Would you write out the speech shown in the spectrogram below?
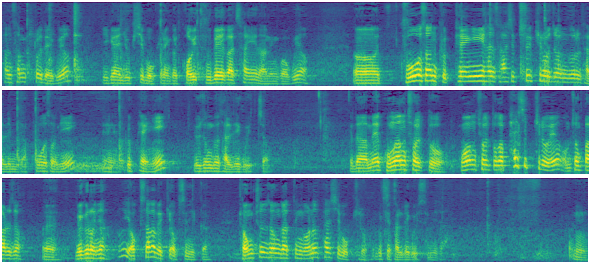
한 3km 되고요. 이게 한 65km, 그러니까 거의 두 배가 차이 나는 거고요. 어, 9호선 급행이 한 47km 정도를 달립니다. 9호선이. 네, 급행이. 요 정도 달리고 있죠. 그 다음에 공항철도. 공항철도가 80km예요. 엄청 빠르죠. 네, 왜 그러냐? 어, 역사가 몇 개 없으니까. 경춘선 같은 거는 85km. 이렇게 달리고 있습니다. 음.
